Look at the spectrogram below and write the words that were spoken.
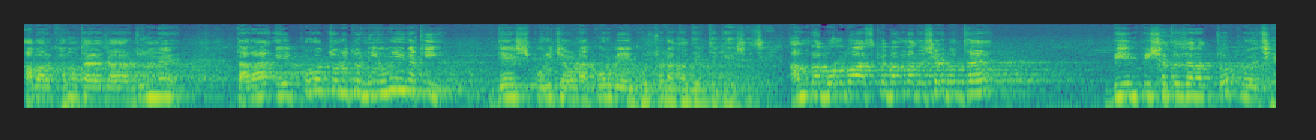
আবার ক্ষমতায় যাওয়ার জন্যে তারা এই প্রচলিত নিয়মেই নাকি দেশ পরিচালনা করবে ঘোষণা তাদের থেকে এসেছে আমরা বলব আজকে বাংলাদেশের মধ্যে বিএনপির সাথে যারা জোট রয়েছে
